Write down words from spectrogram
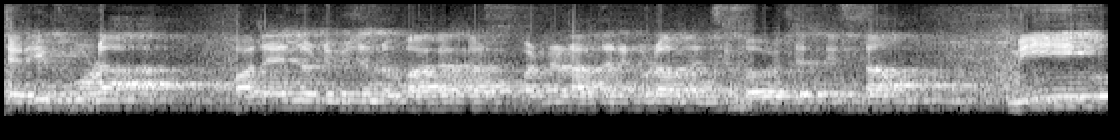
షరీఫ్ కూడా పదహైదో డివిజన్లో బాగా కష్టపడ్డాడు. అతనికి కూడా మంచి భవిష్యత్తు ఇస్తాం. మీకు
